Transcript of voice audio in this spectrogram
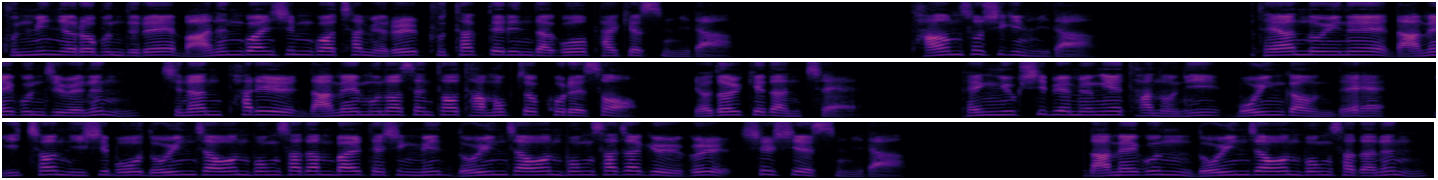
군민 여러분들의 많은 관심과 참여를 부탁드린다고 밝혔습니다. 다음 소식입니다. 대한노인의 남해군지회는 지난 8일 남해문화센터 다목적 홀에서 8개 단체 160여 명의 단원이 모인 가운데 2025 노인자원봉사단발 대식 및 노인자원봉사자 교육을 실시했습니다. 남해군 노인자원봉사단은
